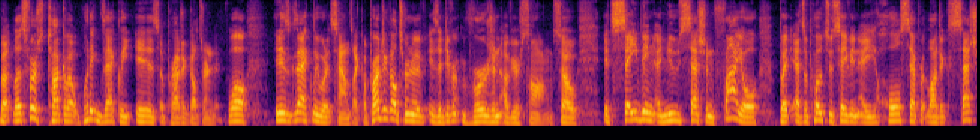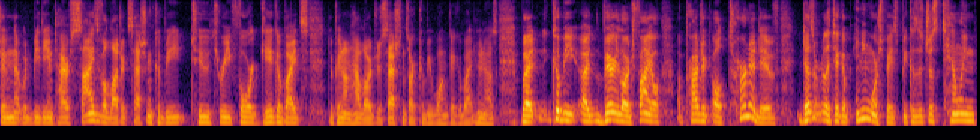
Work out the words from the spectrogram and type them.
But let's first talk about what exactly is a project alternative. Well, it is exactly what it sounds like. A project alternative is a different version of your song. So it's saving a new session file, but as opposed to saving a whole separate Logic session, that would be the entire size of a Logic session, could be two, three, four gigabytes, depending on how large your sessions are. Could be one gigabyte, who knows. But it could be a very large file. A project alternative doesn't really take up any more space because it's just telling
